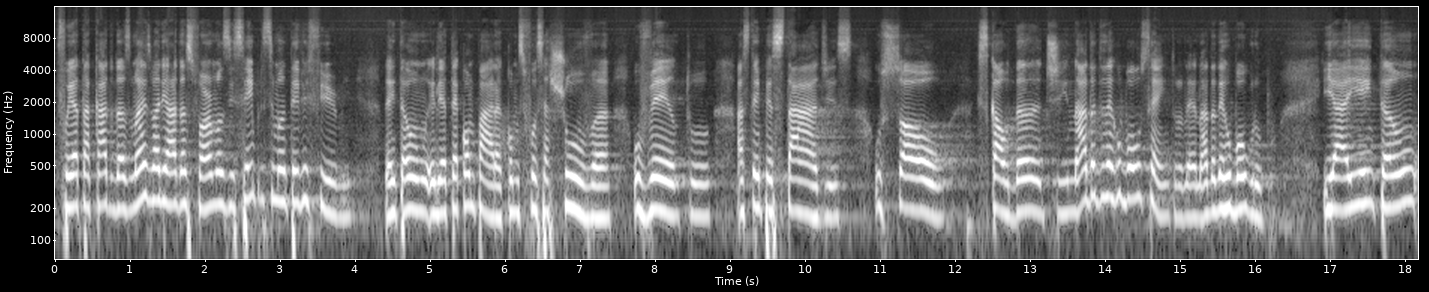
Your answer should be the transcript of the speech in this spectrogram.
foi atacado das mais variadas formas e sempre se manteve firme. Né? Então, ele até compara como se fosse a chuva, o vento, as tempestades, o sol escaldante, nada derrubou o centro, né? nada derrubou o grupo. E aí, então,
